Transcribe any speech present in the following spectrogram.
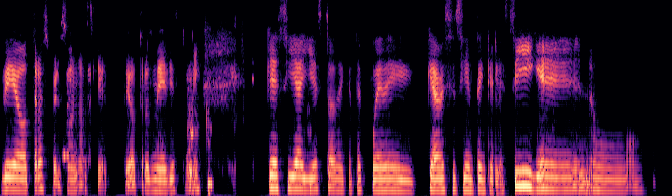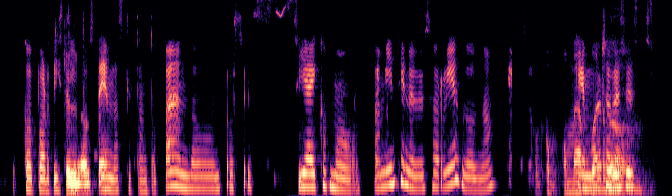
de otras personas, que de otros medios también, que sí hay esto de que te puede, que a veces sienten que le siguen o, por distintos temas que están topando. Entonces, sí hay como, también tienes esos riesgos, ¿no? O- o me Que muchas acuerdo, veces,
